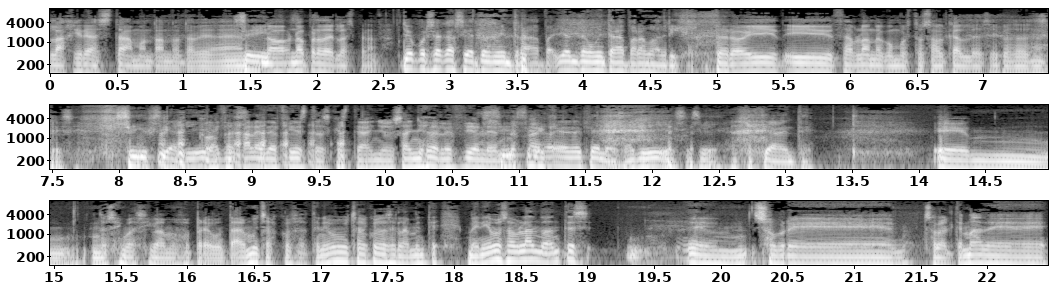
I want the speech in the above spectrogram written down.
la gira está montando todavía. ¿eh? Sí, no, no perdáis la esperanza. Yo por si acaso ya tengo mi entrada, ya tengo mi entrada para Madrid. Pero id, id hablando con vuestros alcaldes y cosas así. Sí, sí. Sí, sí, aquí. aquí Concejales de fiestas, que este año es año de elecciones. sí, ¿no? sí, elecciones, aquí, sí, sí, efectivamente. Eh, no sé más si vamos a preguntar muchas cosas. Teníamos muchas cosas en la mente. Veníamos hablando antes eh, sobre, sobre el tema de,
